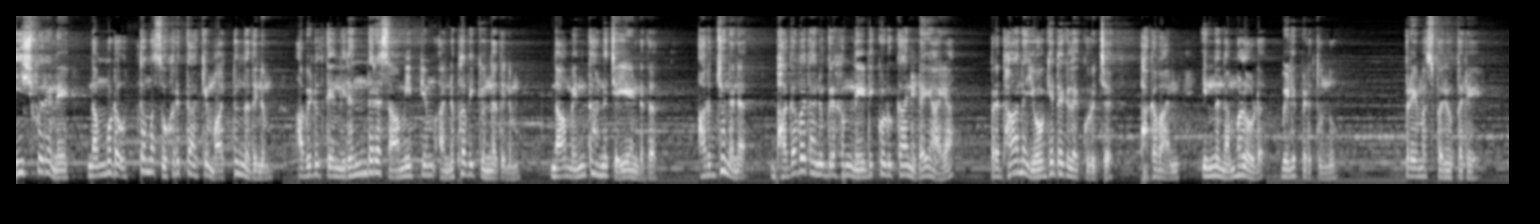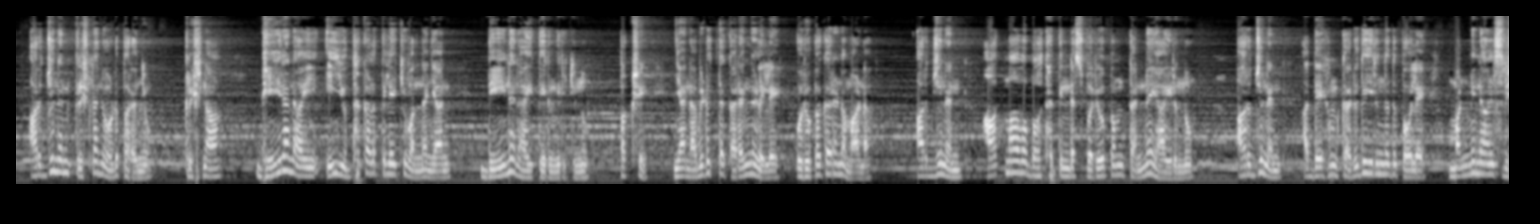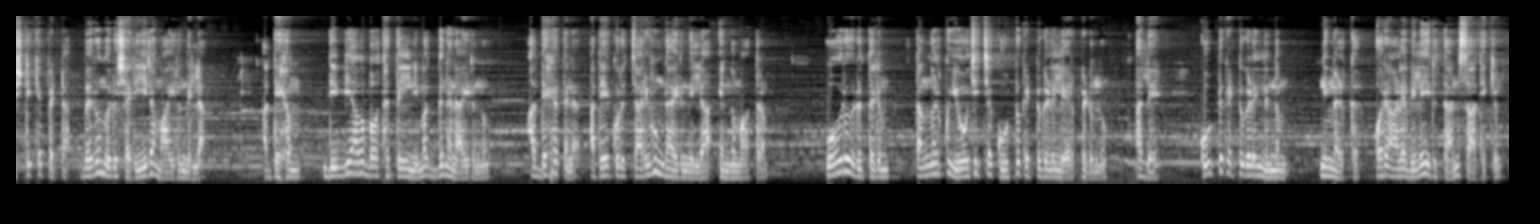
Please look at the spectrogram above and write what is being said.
ഈശ്വരനെ നമ്മുടെ ഉത്തമ സുഹൃത്താക്കി മാറ്റുന്നതിനും അവിടുത്തെ നിരന്തര സാമീപ്യം അനുഭവിക്കുന്നതിനും നാം എന്താണ് ചെയ്യേണ്ടത്? അർജുനന് ഭഗവത് അനുഗ്രഹം നേടിക്കൊടുക്കാനിടയായ പ്രധാന യോഗ്യതകളെക്കുറിച്ച് ഭഗവാൻ ഇന്ന് നമ്മളോട് വെളിപ്പെടുത്തുന്നു. പ്രേമസ്വരൂപരെ അർജുനൻ കൃഷ്ണനോട് പറഞ്ഞു കൃഷ്ണ ധീരനായി ഈ യുദ്ധക്കളത്തിലേക്ക് വന്ന ഞാൻ ദീനനായി തീർന്നിരിക്കുന്നു. പക്ഷേ ഞാൻ അവിടുത്തെ കരങ്ങളിലെ ഒരു ഉപകരണമാണ്. അർജുനൻ ആത്മാവബോധത്തിന്റെ സ്വരൂപം തന്നെയായിരുന്നു. അർജുനൻ അദ്ദേഹം കരുതിയിരുന്നത് പോലെ മണ്ണിനാൽ സൃഷ്ടിക്കപ്പെട്ട വെറുമൊരു ശരീരമായിരുന്നില്ല. അദ്ദേഹം ദിവ്യാവബോധത്തിൽ നിമഗ്നനായിരുന്നു. അദ്ദേഹത്തിന് അതേക്കുറിച്ച് അറിവുണ്ടായിരുന്നില്ല എന്നു മാത്രം. ഓരോരുത്തരും തങ്ങൾക്ക് യോജിച്ച കൂട്ടുകെട്ടുകളിൽ ഏർപ്പെടുന്നു. അല്ലെ? കൂട്ടുകെട്ടുകളിൽ നിന്നും നിങ്ങൾക്ക് ഒരാളെ വിലയിരുത്താൻ സാധിക്കും.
